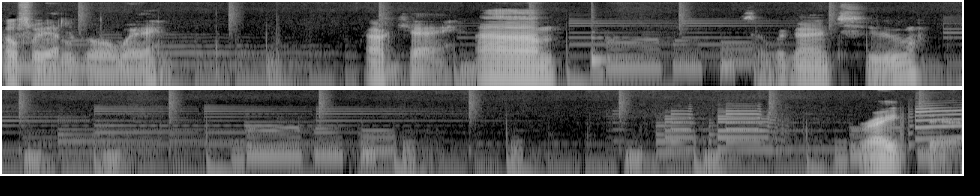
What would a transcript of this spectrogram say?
Hopefully that'll go away. Okay. Um, so we're going to... Right there.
